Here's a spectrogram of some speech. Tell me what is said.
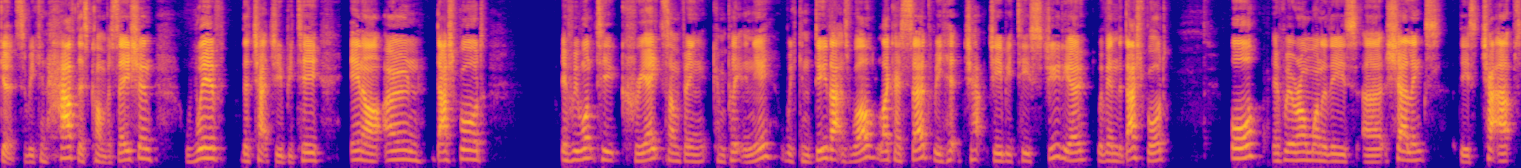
good. So we can have this conversation with the ChatGPT in our own dashboard. If we want to create something completely new, we can do that as well. Like I said, we hit ChatGPT Studio within the dashboard. Or if we're on one of these uh, share links, these chat apps,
